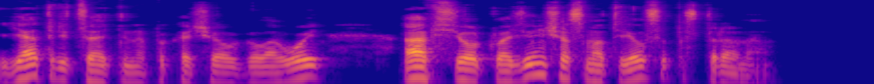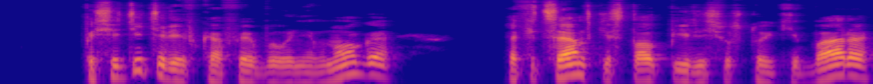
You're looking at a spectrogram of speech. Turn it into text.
Я отрицательно покачал головой, а Всеволод Владимирович осмотрелся по сторонам. Посетителей в кафе было немного, официантки столпились у стойки бара,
